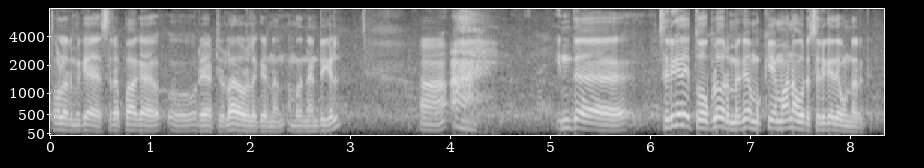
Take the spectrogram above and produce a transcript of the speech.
தோழர் மிக சிறப்பாக உரையாற்றியுள்ளார். அவர்களுக்கு நன்- நமது நன்றிகள். இந்த சிறுகதை தொகுப்பில் ஒரு மிக முக்கியமான ஒரு சிறுகதை ஒன்று இருக்குது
